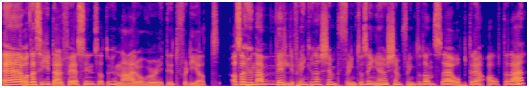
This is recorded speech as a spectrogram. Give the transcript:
Eh, og det er sikkert derfor jeg syns at hun er overrated. Fordi at altså, hun er veldig flink. Hun er kjempeflink til å synge, kjempeflink til å danse, opptre, alt det der.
